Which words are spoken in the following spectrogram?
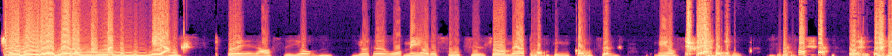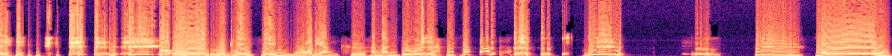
注入了那种满满的能量。对，老师有有的我没有的数字，所以我们要同频共振。没有 对，我我随时可以借你的，我两颗还蛮多的。好哦，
